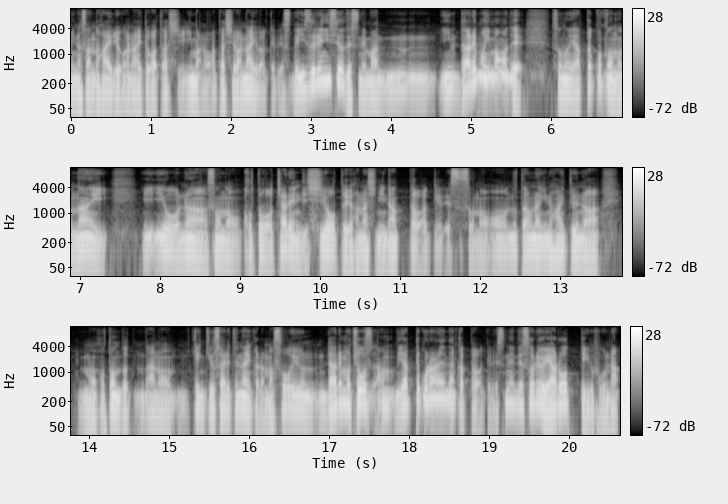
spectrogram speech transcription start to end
皆さんの配慮がないと私、今の私はないわけです。で、いずれにせよですね、まあ、誰も今までそのやったことのないようなそのことをチャレンジしようという話になったわけです。そのヌタウナギの灰というのはもうほとんどあの研究されてないから、まあ、そういう誰もやってこられなかったわけですね。で、それをやろうっていう風な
